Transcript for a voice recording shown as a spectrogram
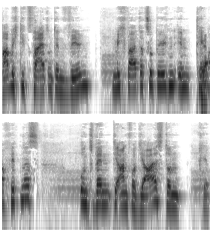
habe ich die Zeit und den Willen, mich weiterzubilden im Thema ja. Fitness? Und wenn die Antwort ja ist, dann okay,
